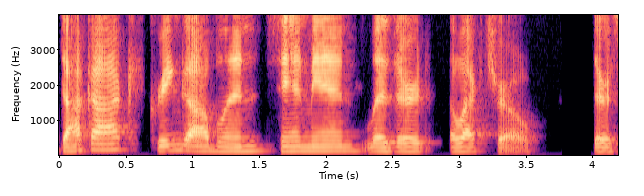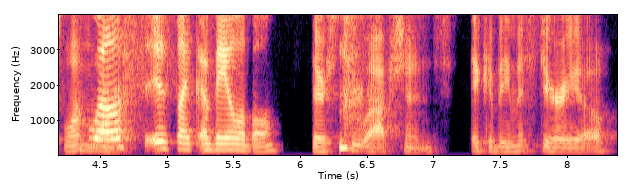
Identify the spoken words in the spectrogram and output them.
Doc Ock, Green Goblin, Sandman, Lizard, Electro. There's one Who more. else is like available? There's two options. It could be Mysterio. Oh,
